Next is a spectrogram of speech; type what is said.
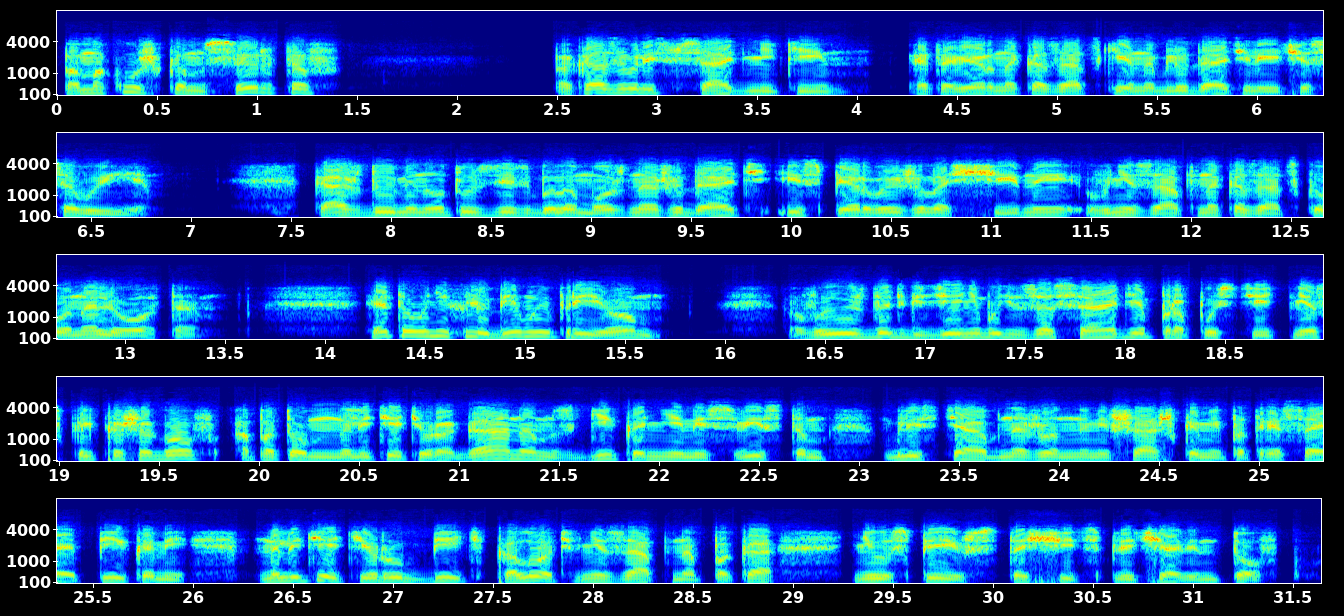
по макушкам сыртов показывались всадники, это верно казацкие наблюдатели и часовые. Каждую минуту здесь было можно ожидать из первой же лощины внезапно казацкого налета. Это у них любимый прием — выждать где-нибудь в засаде, пропустить несколько шагов, а потом налететь ураганом с гиканьем свистом, блестя обнаженными шашками, потрясая пиками, налететь и рубить, колоть внезапно, пока не успеешь стащить с плеча винтовку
